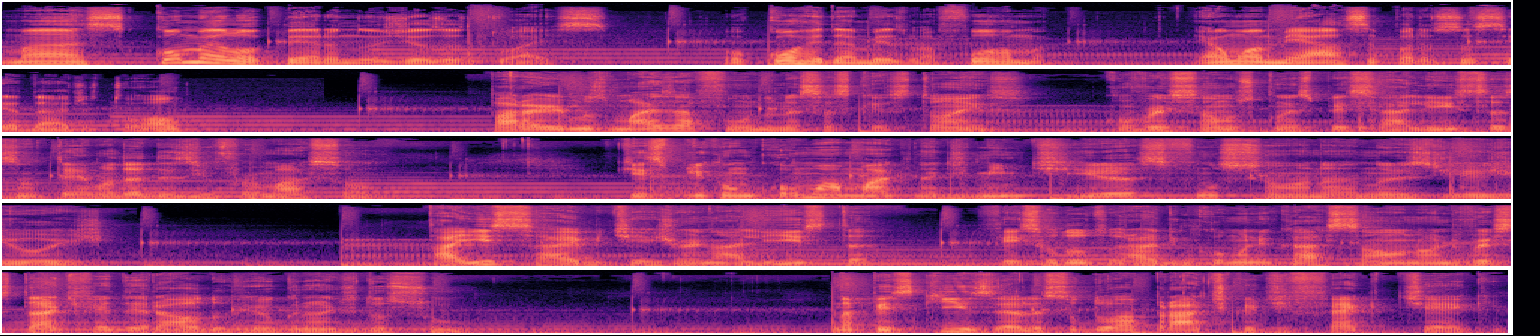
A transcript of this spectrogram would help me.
Mas como ela opera nos dias atuais? Ocorre da mesma forma? É uma ameaça para a sociedade atual? Para irmos mais a fundo nessas questões, conversamos com especialistas no tema da desinformação, que explicam como a máquina de mentiras funciona nos dias de hoje. Thaís Saibit é jornalista, fez seu doutorado em comunicação na Universidade Federal do Rio Grande do Sul. Na pesquisa, ela estudou a prática de fact-checking,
